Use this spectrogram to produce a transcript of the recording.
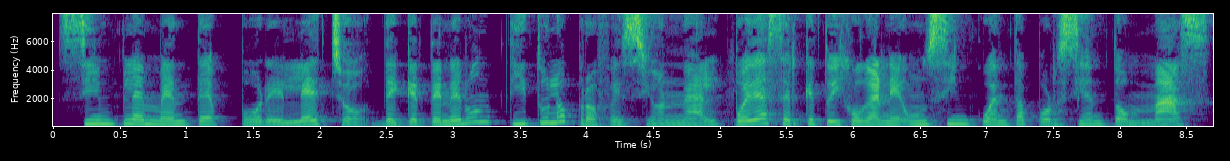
Simplemente por el hecho de que tener un título profesional puede hacer que tu hijo gane un 50% más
